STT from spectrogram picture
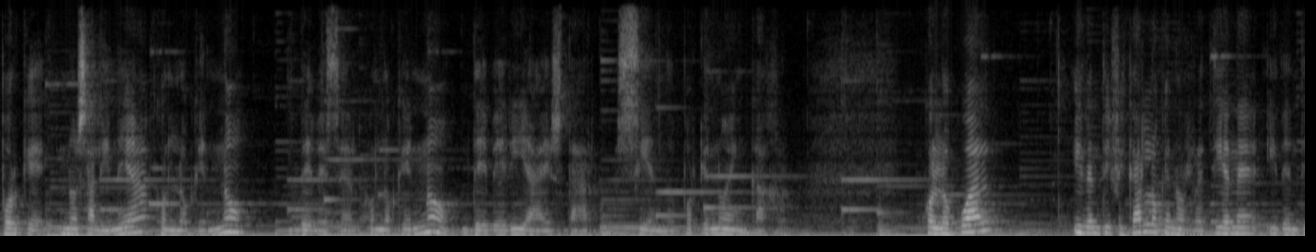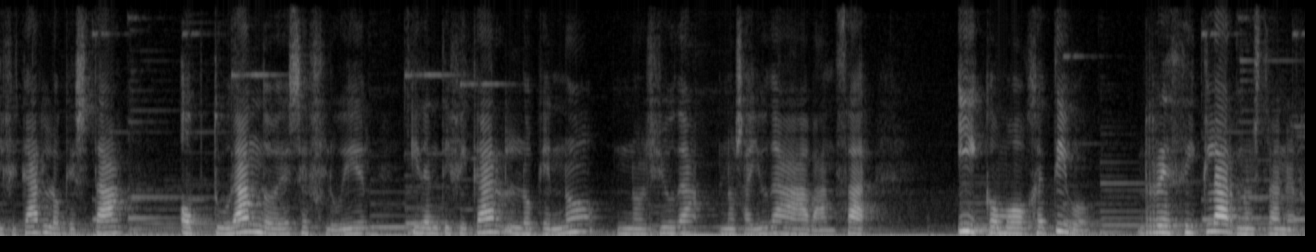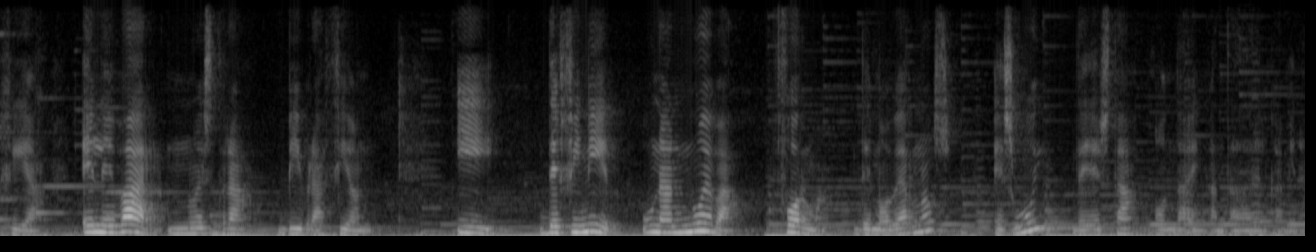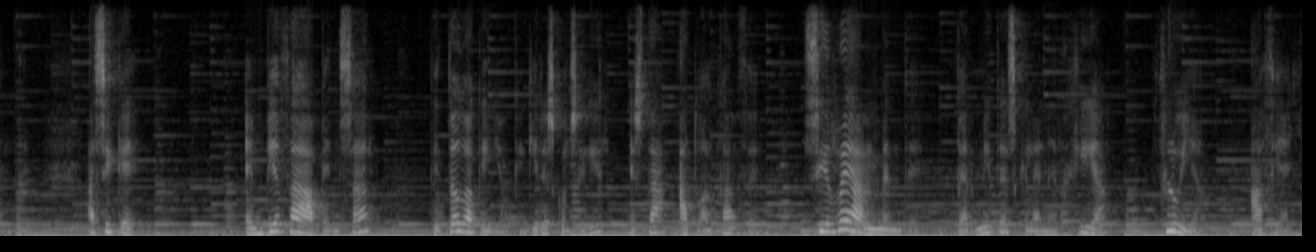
porque nos alinea con lo que no debe ser, con lo que no debería estar siendo, porque no encaja. Con lo cual, identificar lo que nos retiene, identificar lo que está obturando ese fluir, identificar lo que no nos ayuda, nos ayuda a avanzar y como objetivo reciclar nuestra energía, elevar nuestra vibración y definir una nueva forma de movernos es muy de esta onda encantada del caminante. Así que empieza a pensar que todo aquello que quieres conseguir está a tu alcance si realmente permites que la energía fluya hacia allí.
